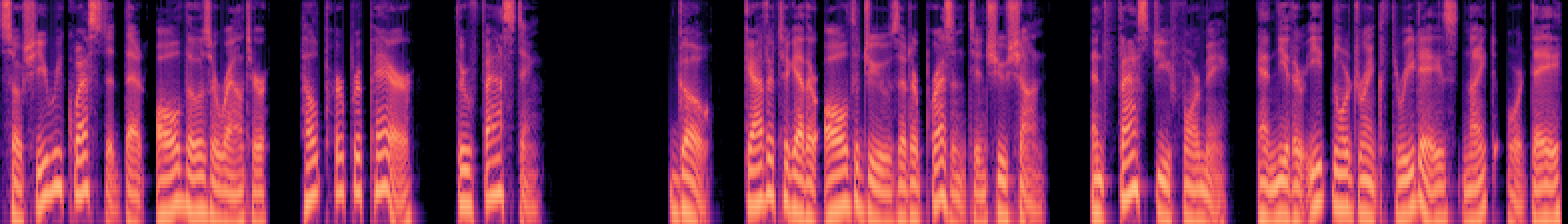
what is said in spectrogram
so she requested that all those around her help her prepare through fasting. Go, gather together all the Jews that are present in Shushan, and fast ye for me, and neither eat nor drink three days, night or day.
